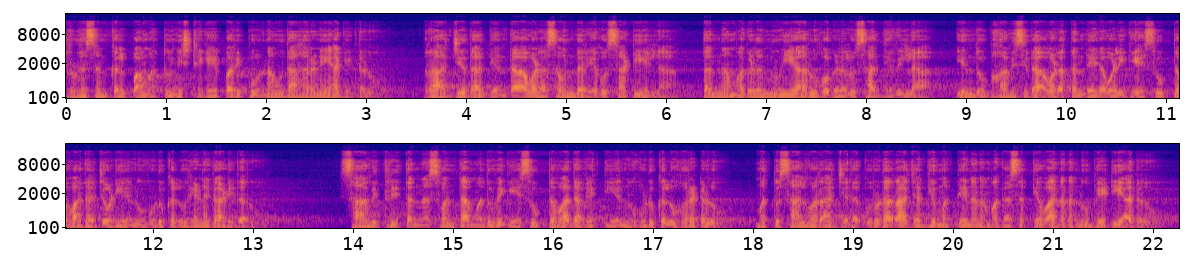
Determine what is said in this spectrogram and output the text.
ದೃಢಸಂಕಲ್ಪ ಮತ್ತು ನಿಷ್ಠೆಗೆ ಪರಿಪೂರ್ಣ ಉದಾಹರಣೆಯಾಗಿದ್ದಳು. ರಾಜ್ಯದಾದ್ಯಂತ ಅವಳ ಸೌಂದರ್ಯವು ಸಾಟಿಯಿಲ್ಲ, ತನ್ನ ಮಗಳನ್ನು ಯಾರೂ ಹೊಗಳಲು ಸಾಧ್ಯವಿಲ್ಲ ಎಂದು ಭಾವಿಸಿದ ಅವಳ ತಂದೆ ಅವಳಿಗೆ ಸೂಕ್ತವಾದ ಜೋಡಿಯನ್ನು ಹುಡುಕಲು ಹೆಣಗಾಡಿದರು. ಸಾವಿತ್ರಿ ತನ್ನ ಸ್ವಂತ ಮದುವೆಗೆ ಸೂಕ್ತವಾದ ವ್ಯಕ್ತಿಯನ್ನು ಹುಡುಕಲು ಹೊರಟಳು. ಮತ್ತು ಸಾಲ್ವ ರಾಜ್ಯದ ಕುರುಡ ರಾಜ ದ್ಯುಮತ್ತೇನನ ಮಗ ಸತ್ಯವಾನನನ್ನು ಭೇಟಿಯಾದಳು.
